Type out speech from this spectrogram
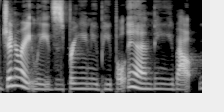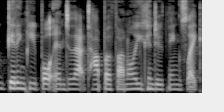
generate leads is bringing new people in, thinking about getting people into that top of funnel. You can do things like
